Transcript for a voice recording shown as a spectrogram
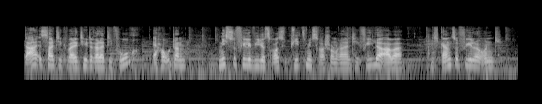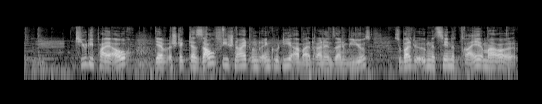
da ist halt die Qualität relativ hoch. Er haut dann nicht so viele Videos raus wie Pizmeet, zwar schon relativ viele, aber nicht ganz so viele. Und PewDiePie auch. Der steckt da sau viel Schneid- und Enkodierarbeit rein in seine Videos. Sobald er irgendeine Szene dreimal,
